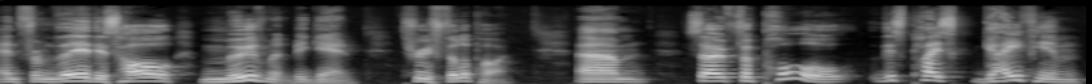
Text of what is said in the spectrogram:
and from there, this whole movement began through Philippi. Um, so for Paul, this place gave him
